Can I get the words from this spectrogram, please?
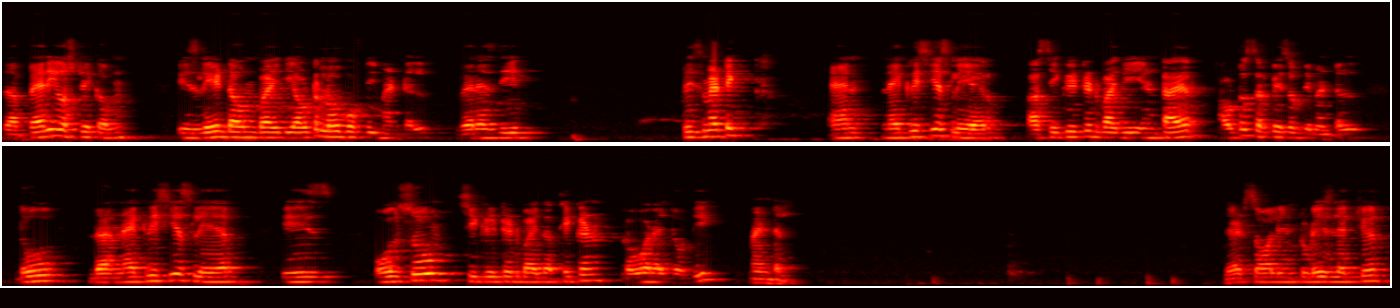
the periostracum is laid down by the outer lobe of the mantle whereas the prismatic and nacreous layer are secreted by the entire outer surface of the mantle though the nacreous layer is also secreted by the thickened lower edge of the mantle. That's all in today's lecture.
